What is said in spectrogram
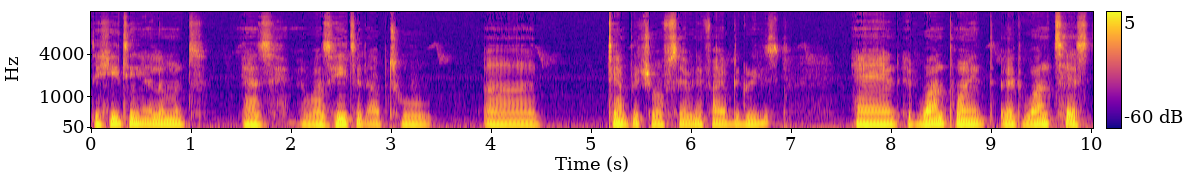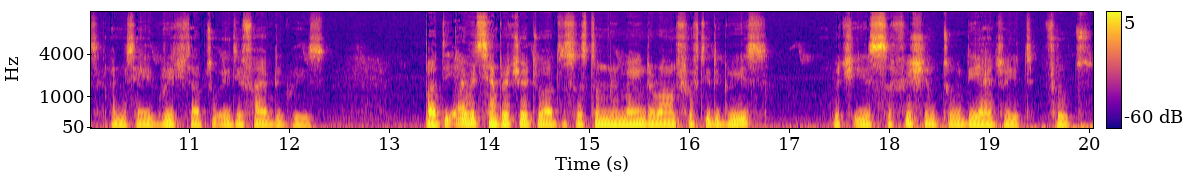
the heating element has was heated up to a temperature of 75 degrees and at one point at one test let me say it reached up to 85 degrees. But the average temperature throughout the system remained around 50 degrees which is sufficient to dehydrate fruits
